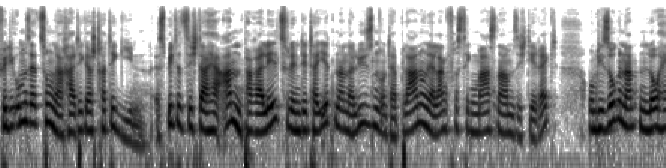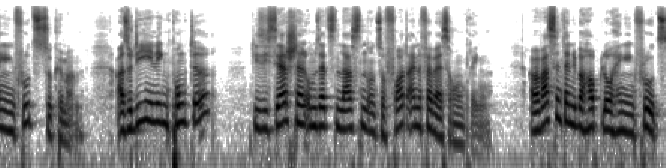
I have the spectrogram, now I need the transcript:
für die Umsetzung nachhaltiger Strategien. Es bietet sich daher an, parallel zu den detaillierten Analysen und der Planung der langfristigen Maßnahmen sich direkt um die sogenannten Low-Hanging Fruits zu kümmern. Also diejenigen Punkte, die sich sehr schnell umsetzen lassen und sofort eine Verbesserung bringen. Aber was sind denn überhaupt Low-Hanging Fruits?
